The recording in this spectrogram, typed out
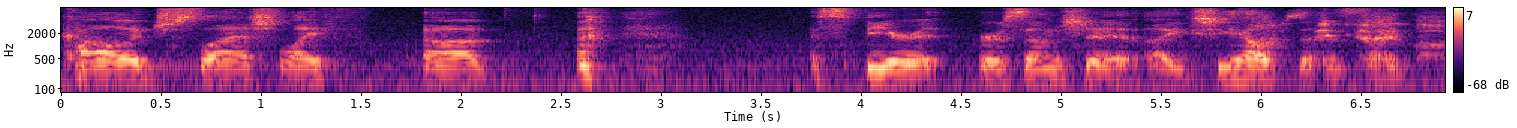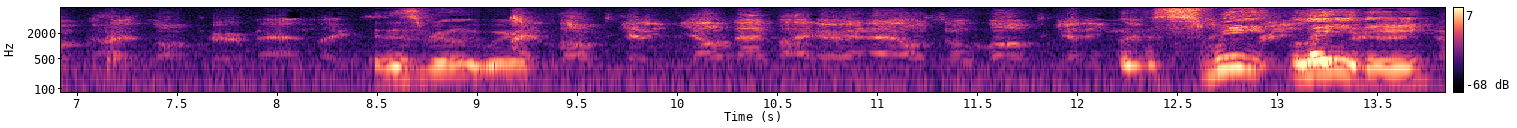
college slash life uh, spirit or some shit. Like she helped us. Like it is really weird. I loved getting yelled at by her, and I also loved getting like, sweet lady. her, you know?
